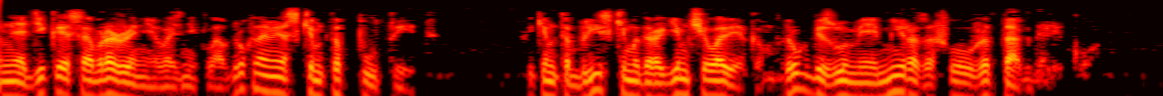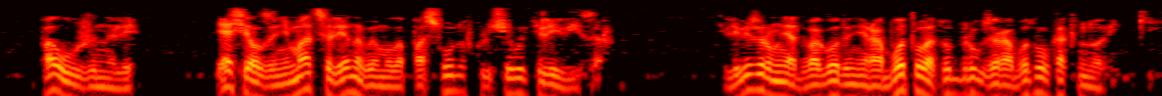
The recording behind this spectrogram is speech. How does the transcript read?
у меня дикое соображение возникло. А вдруг она меня с кем-то путает? Каким-то близким и дорогим человеком. Вдруг безумие мира зашло уже так далеко. Поужинали. Я сел заниматься, Лена вымыла посуду, включила телевизор. Телевизор у меня два года не работал, а тут вдруг заработал как новенький.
